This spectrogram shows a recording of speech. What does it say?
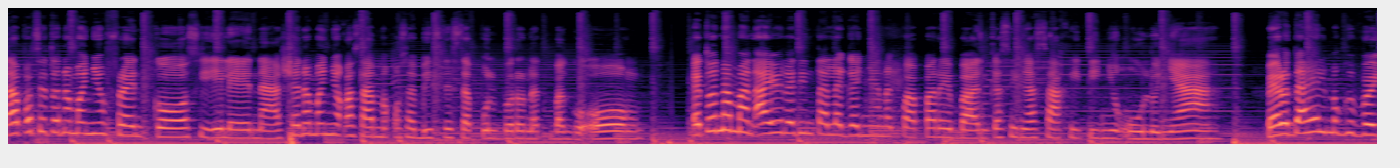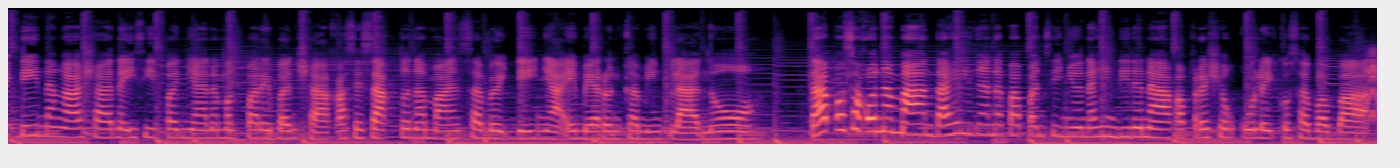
Tapos ito naman yung friend ko, si Elena, siya naman yung kasama ko sa business sa Pulburon at Bagoong. Ito naman, ayaw na din talaga niya nagpapariban kasi nga sakitin yung ulo niya. Pero dahil mag-birthday na nga siya, naisipan niya na magpariban siya kasi sakto naman sa birthday niya ay meron kaming plano. Tapos ako naman, dahil nga napapansin nyo na hindi na nakaka-fresh yung kulay ko sa baba,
